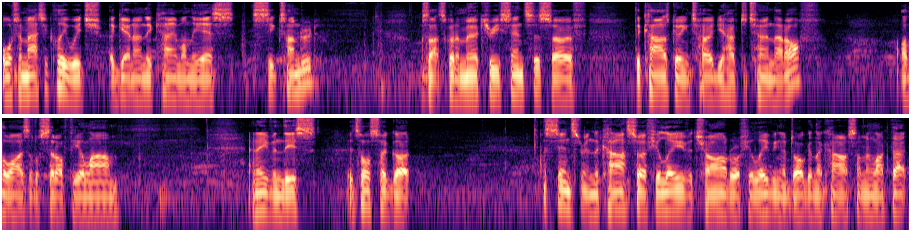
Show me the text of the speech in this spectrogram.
automatically, which again only came on the S600. So that's got a mercury sensor, so if the car's getting towed, you have to turn that off otherwise it'll set off the alarm. And even this, it's also got a sensor in the car, so if you leave a child or if you're leaving a dog in the car or something like that,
